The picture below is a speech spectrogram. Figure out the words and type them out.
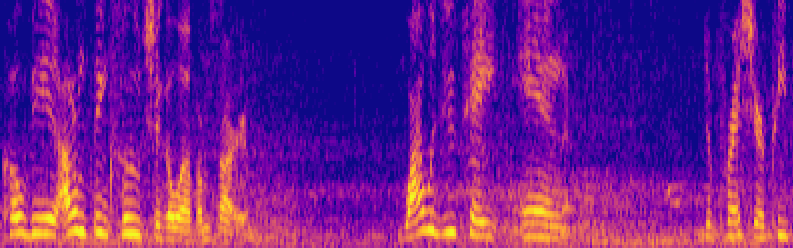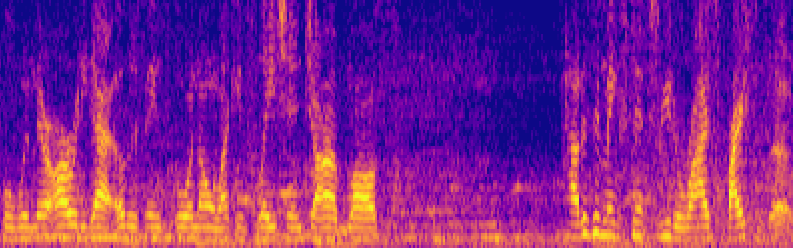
COVID, I don't think food should go up. I'm sorry. Why would you take depress your people when they're already got other things going on like inflation, job loss? How does it make sense for you to rise prices up?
